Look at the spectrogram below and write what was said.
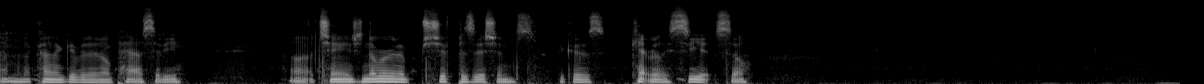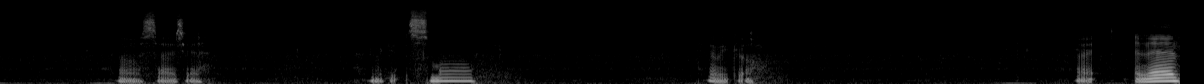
I'm going to kind of give it an opacity uh, change. And then we're going to shift positions because can't really see it, so Oh, size, yeah. Make it small. There we go. Alright, and then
